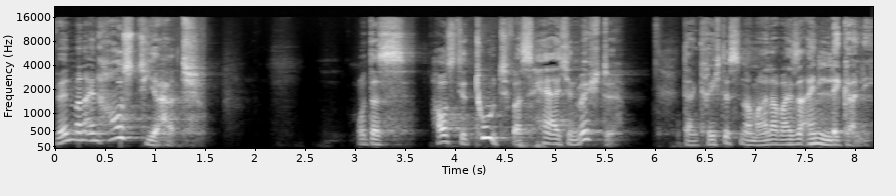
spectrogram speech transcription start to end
Wenn man ein Haustier hat und das Haustier tut, was Herrchen möchte, dann kriegt es normalerweise ein Leckerli.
